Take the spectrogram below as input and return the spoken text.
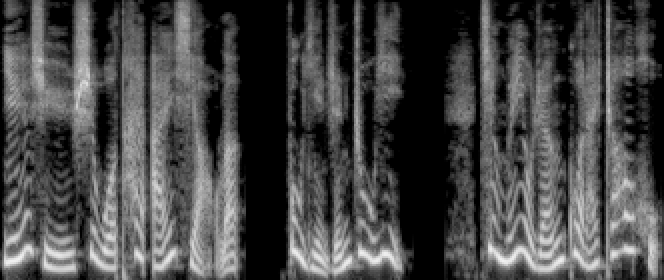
也许是我太矮小了，不引人注意，竟没有人过来招呼，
